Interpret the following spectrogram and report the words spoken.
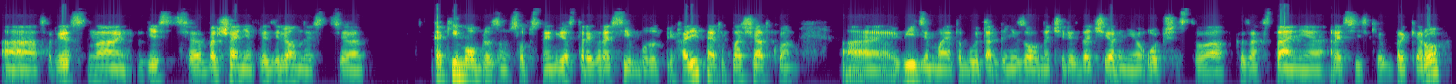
Соответственно, есть большая неопределенность каким образом, собственно, инвесторы из России будут приходить на эту площадку. А, видимо, это будет организовано через дочернее общество в Казахстане российских брокеров.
